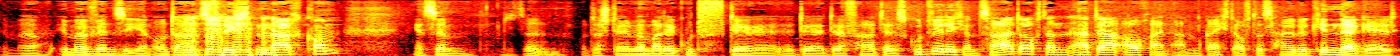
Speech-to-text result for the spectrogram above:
Immer, immer wenn sie ihren Unterhaltspflichten nachkommen. Jetzt äh, unterstellen wir mal, der, Gut, der, der, der Vater ist gutwillig und zahlt auch, dann hat er auch ein Anrecht auf das halbe Kindergeld.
